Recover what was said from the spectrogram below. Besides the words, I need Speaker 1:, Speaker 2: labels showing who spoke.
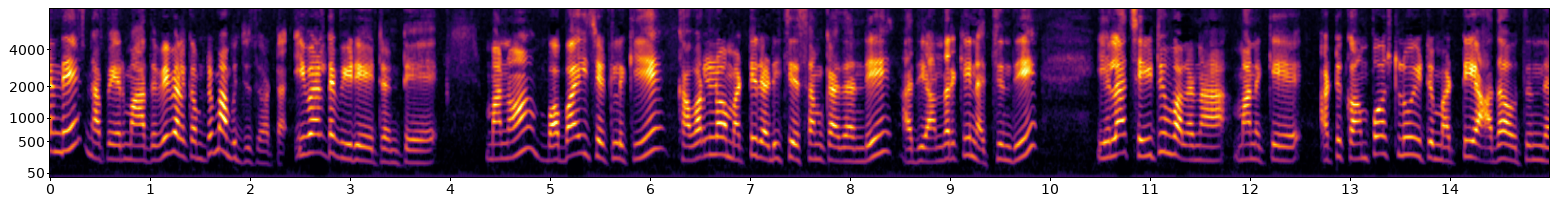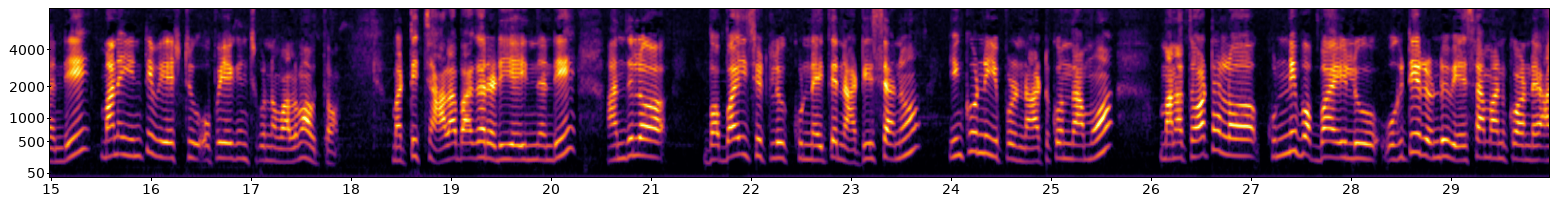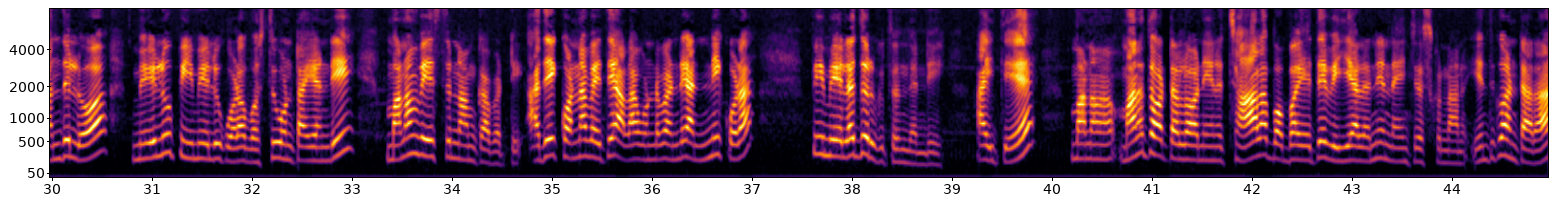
Speaker 1: అండి నా పేరు మాధవి వెల్కమ్ టు మా బుజ్జి తోట. ఇవాళ వీడియో ఏంటంటే మనం బొబ్బాయి చెట్లకి కవర్లో మట్టి రెడీ చేసాం కదండి అది అందరికీ నచ్చింది. ఇలా చేయటం వలన మనకి అటు కంపోస్ట్లు ఇటు మట్టి ఆదా అవుతుందండి. మన ఇంటి వేస్ట్ ఉపయోగించుకున్న వాళ్ళం అవుతాం. మట్టి చాలా బాగా రెడీ అయిందండి. అందులో బొబ్బాయి చెట్లు కొన్ని అయితే నాటేశాను. ఇంకొన్ని ఇప్పుడు నాటుకుందాము. మన తోటలో కొన్ని బొబ్బాయిలు ఒకటి రెండు వేసామనుకోండి అందులో మేలు ఫీమేలు కూడా వస్తూ ఉంటాయండి. మనం వేస్తున్నాం కాబట్టి. అదే కొన్నవైతే అలా ఉండవండి అన్నీ కూడా ఫీమేలే దొరుకుతుందండి. అయితే మన మన తోటలో నేను చాలా బొబ్బాయి అయితే వెయ్యాలని నిర్ణయం చేసుకున్నాను. ఎందుకు అంటారా?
